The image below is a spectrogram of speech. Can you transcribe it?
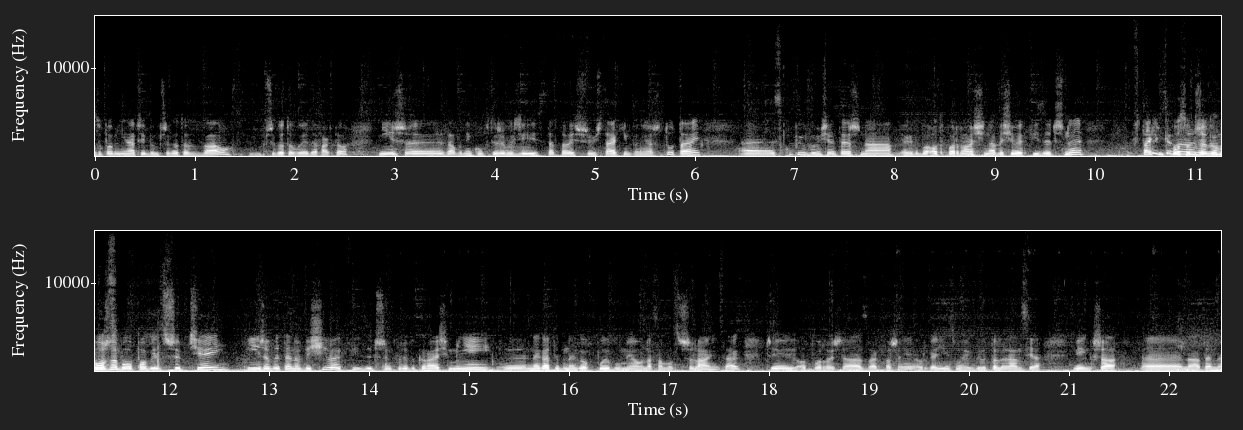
zupełnie inaczej bym przygotowywał, przygotowuję de facto, niż y, zawodników, którzy by Mhm. chcieli startować w czymś takim, ponieważ tutaj e, skupiłbym się też na jak gdyby odporności na wysiłek fizyczny, taki sposób, żeby można było pobiec szybciej i żeby ten wysiłek fizyczny, który wykonałeś mniej y, negatywnego wpływu miał na samo strzelanie, tak? Czyli odporność na zakwaszenie organizmu, jak gdyby tolerancja większa e, na ten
